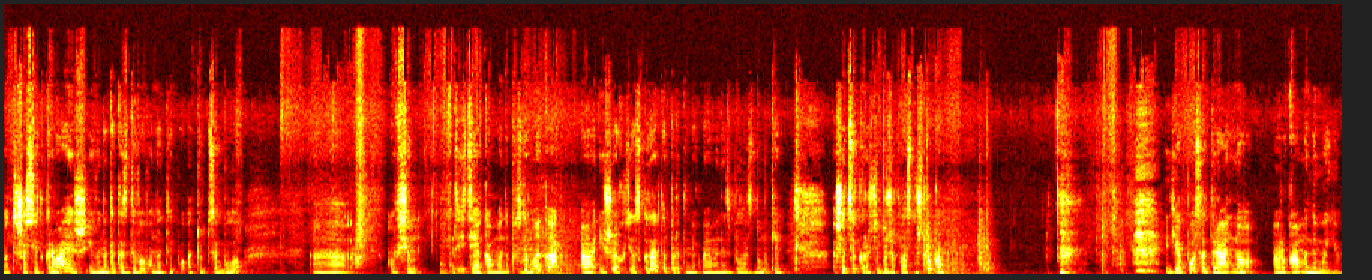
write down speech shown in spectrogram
От щось відкриваєш, і вона така здивована, типу, а тут це було. А, в общем, дивіться, яка в мене посудомойка. А, і що я хотіла сказати перед тим, як моя мене збила з думки, що це, коротше, дуже класна штука. Я посуд реально руками не мию.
